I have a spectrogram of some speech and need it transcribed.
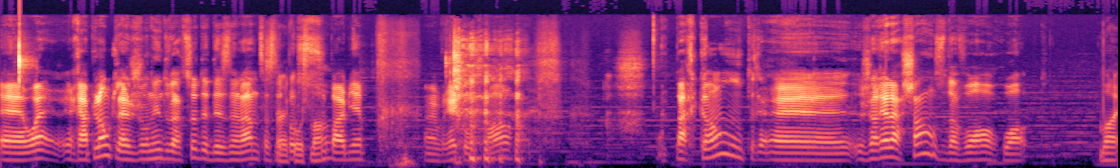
Euh, ouais, rappelons que la journée d'ouverture de Disneyland, ça C'est s'est un pas cauchemar. super bien. Un vrai cauchemar. Par contre, euh, j'aurais la chance de voir Walt. Ouais.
